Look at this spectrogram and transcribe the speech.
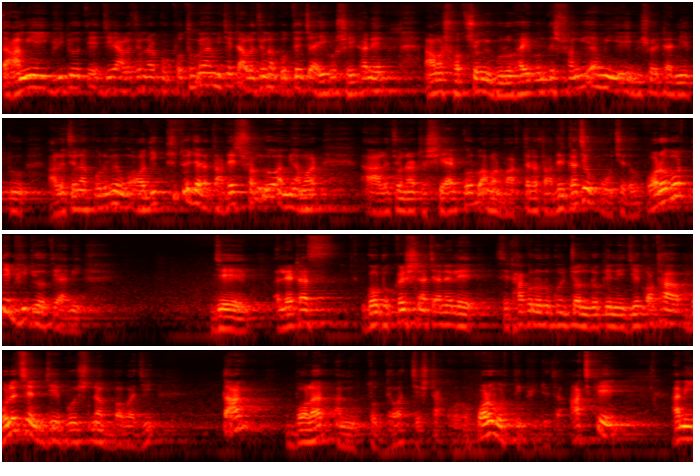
তা আমি এই ভিডিওতে যে আলোচনা প্রথমে আমি যেটা আলোচনা করতে চাইব সেখানে আমার সৎসঙ্গী গুরু ভাই বোনদের সঙ্গে আমি এই বিষয়টা নিয়ে একটু আলোচনা করব এবং অদীক্ষিত যারা তাদের সঙ্গেও আমি আমার আলোচনাটা শেয়ার করব, আমার বার্তাটা তাদের কাছেও পৌঁছে দেবো। পরবর্তী ভিডিওতে আমি যে লেটাস গো টু কৃষ্ণা চ্যানেলে শ্রী ঠাকুর অনুকূল চন্দ্রকে নিয়ে যে কথা বলেছেন যে বৈষ্ণব বাবাজি, তার বলার আমি উত্তর দেওয়ার চেষ্টা করব পরবর্তী ভিডিওতে। আজকে আমি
